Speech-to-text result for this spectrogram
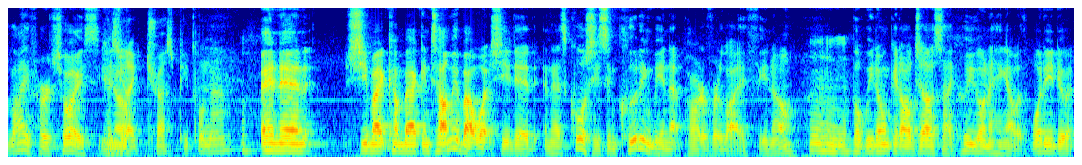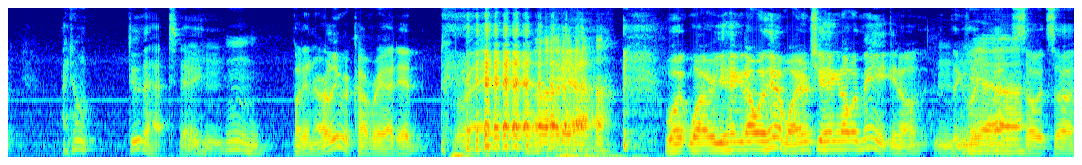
life, her choice, you Because know. you like trust people now. and then she might come back and tell me about what she did, and that's cool. She's including me in that part of her life, you know. Mm-hmm. But we don't get all jealous. Like, who are you going to hang out with? What are you doing? I don't do that today. But in early recovery, I did. Right. yeah. What? Why are you hanging out with him? Why aren't you hanging out with me? You know, things like Yeah. that. So it's uh,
